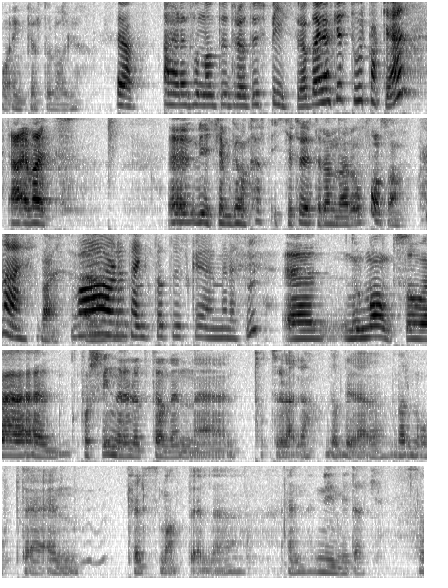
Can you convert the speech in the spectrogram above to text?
og enkelt å lage. ja. Er det sånn at du tror at du spiser opp? Det er en ganske stor pakke. Ja, jeg veit. Eh, vi kommer garantert ikke til å spise den der opp, altså. Nei. Nei. Hva Eh, har du tenkt at du skal gjøre med resten? Eh, normalt så eh, forsvinner det i løpet av en eh, to-tre dager. Da blir det varma opp til en kveldsmat eller en ny middag. Så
